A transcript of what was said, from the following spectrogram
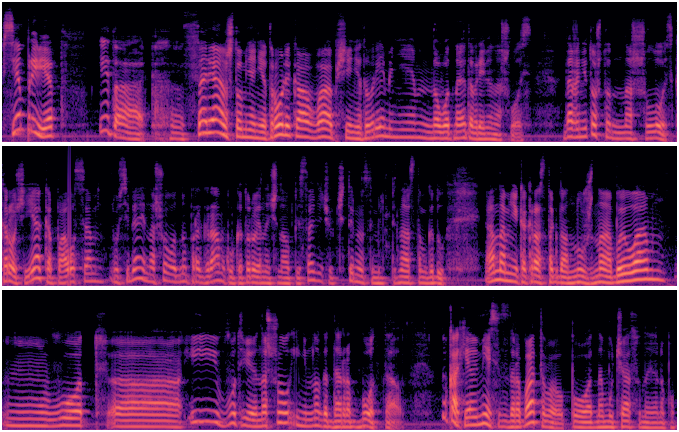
Всем привет! Итак, сорян, что у меня нет ролика, вообще нету времени, но вот на это время нашлось. Даже не то, что нашлось. Короче, я копался у себя и нашел одну программку, которую я начинал писать еще в 2014 или 2015 году. Она мне как раз тогда нужна была. Вот. А, и вот я ее нашел и немного доработал. Ну как, я месяц дорабатывал по одному часу, наверное, по,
